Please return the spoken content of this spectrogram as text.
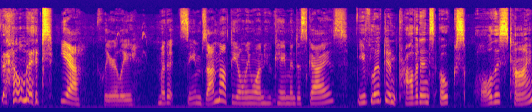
The helmet. Yeah, clearly. But it seems I'm not the only one who came in disguise. You've lived in Providence Oaks all this time?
